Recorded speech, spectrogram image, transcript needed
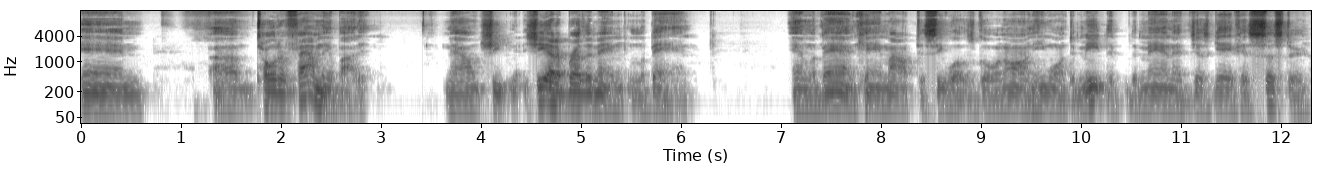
and um, told her family about it. Now she she had a brother named Laban, and Laban came out to see what was going on. He wanted to meet the, the man that just gave his sister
